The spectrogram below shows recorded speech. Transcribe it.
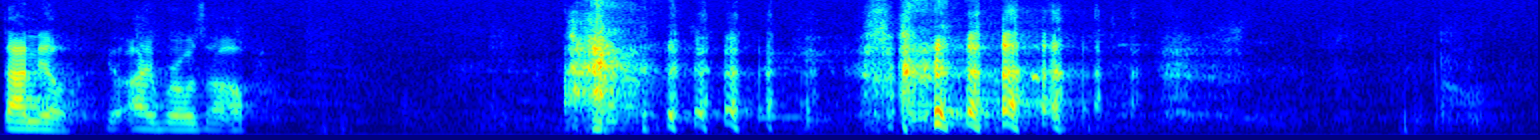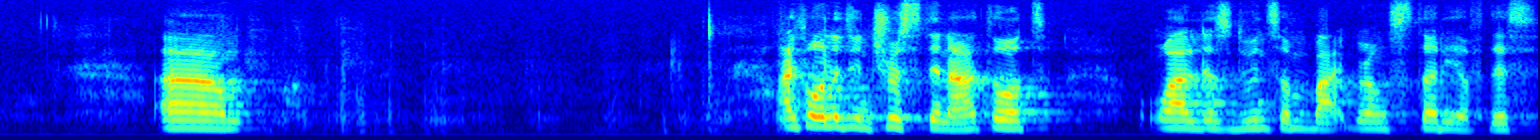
Daniel, your eyebrows are up. um, I found it interesting. I thought, while just doing some background study of this,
